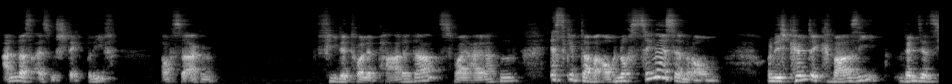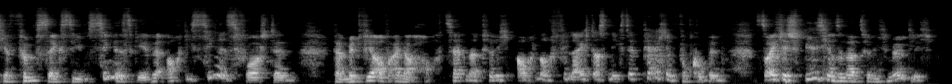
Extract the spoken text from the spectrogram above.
anders als im Steckbrief auch sagen, viele tolle Paare da, zwei heiraten. Es gibt aber auch noch Singles im Raum. Und ich könnte quasi, wenn es jetzt hier fünf, sechs, sieben Singles gäbe, auch die Singles vorstellen, damit wir auf einer Hochzeit natürlich auch noch vielleicht das nächste Pärchen verkuppeln. Solche Spielchen sind natürlich möglich.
